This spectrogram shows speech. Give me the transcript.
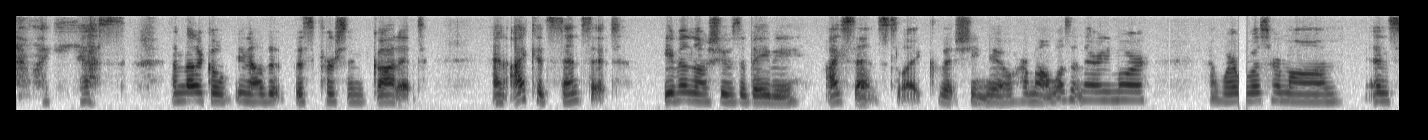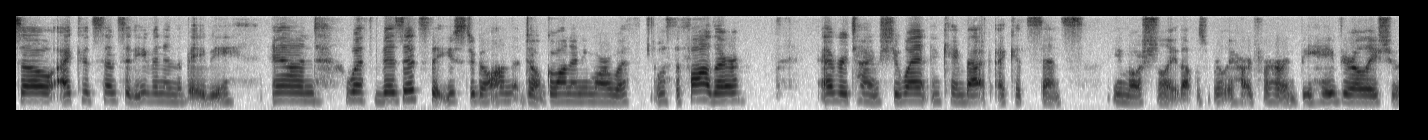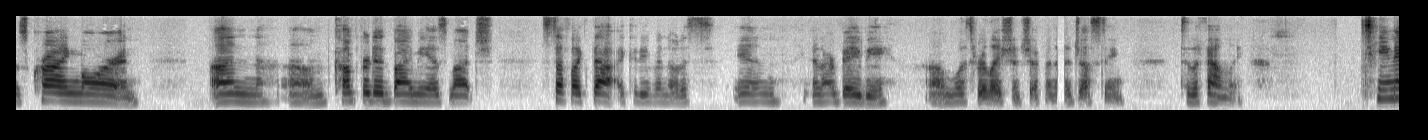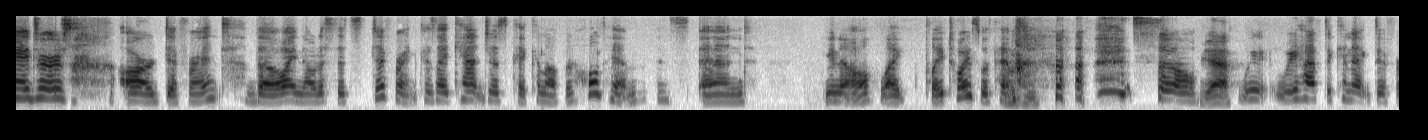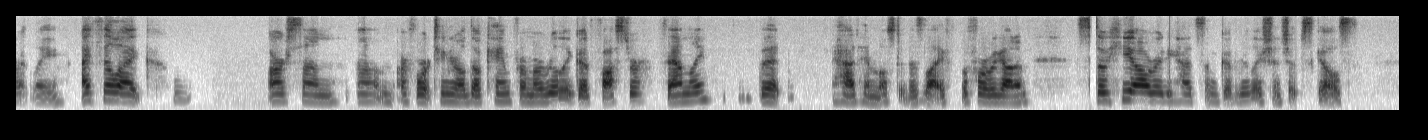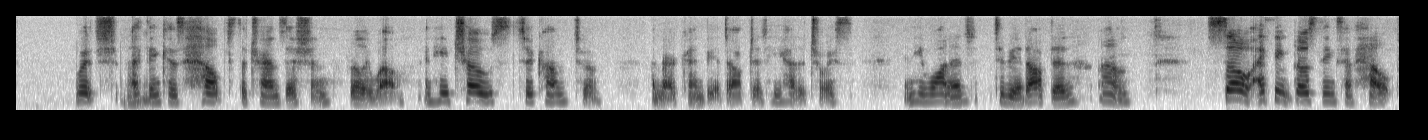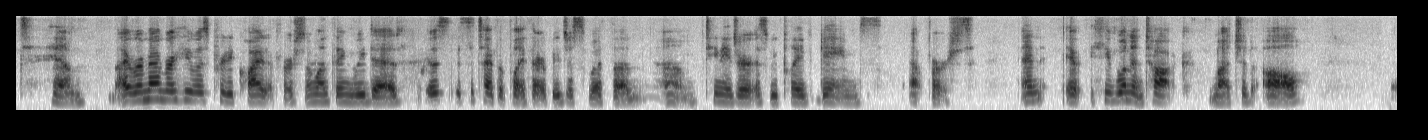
I'm like, Yes, a medical, you know, that this person got it. And I could sense it. Even though she was a baby, I sensed like that she knew her mom wasn't there anymore. And where was her mom? And so I could sense it even in the baby. And with visits that used to go on that don't go on anymore with, with the father, every time she went and came back, I could sense emotionally that was really hard for her. And behaviorally, she was crying more and uncomforted um, by me as much. Stuff like that, I could even notice in in our baby um, with relationship and adjusting to the family. Teenagers are different, though. I notice it's different because I can't just pick him up and hold him and, and you know, like play toys with him. Mm-hmm. so yeah, we we have to connect differently. I feel like our son, um, our 14 year old, though, came from a really good foster family that had him most of his life before we got him. So he already had some good relationship skills, which mm-hmm. I think has helped the transition really well. And he chose to come to America and be adopted. He had a choice and he wanted to be adopted. Um, so I think those things have helped him. I remember he was pretty quiet at first, and one thing we did it was, it's a type of play therapy just with a um, teenager is we played games at first, and it, he wouldn't talk much at all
